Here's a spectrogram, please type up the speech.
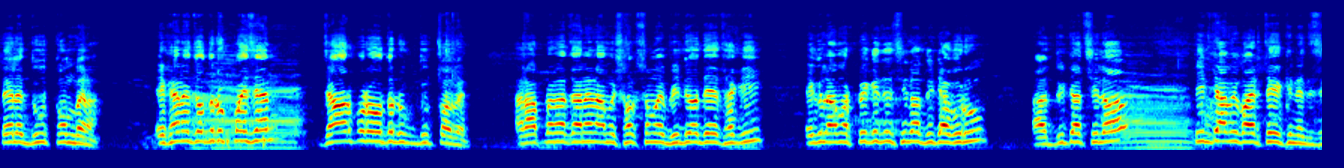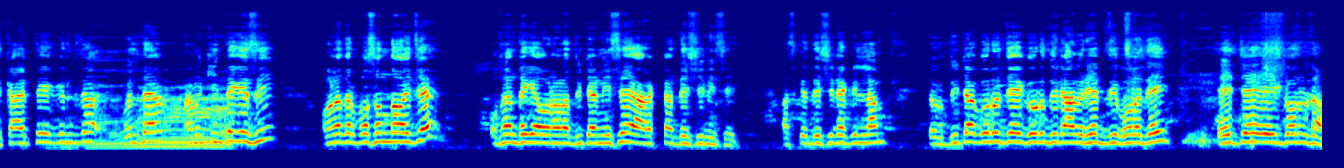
তাহলে দুধ কমবে না। এখানে যতটুকু পাইছেন, যাওয়ার পরে অতটুকু দুধ পাবেন। আর আপনারা জানেন, আমি সবসময় ভিডিও দিয়ে থাকি। এগুলো আমার প্যাকেজে ছিল দুইটা গরু, আর দুইটা ছিল, তিনটা আমি বাইরে থেকে কিনে দিয়েছি বাইরে থেকে কিনতে বলতে আমি কিনতে গেছি, ওনাদের পছন্দ হয়েছে, ওখান থেকে ওনারা দুইটা নিছে, আর একটা দেশি নিছে। আজকে দেশিটা কিনলাম। তো দুইটা গরু, যে গরু দুইটা আমি রেট দিয়ে বলে দিই, এই যে এই গরুটা।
